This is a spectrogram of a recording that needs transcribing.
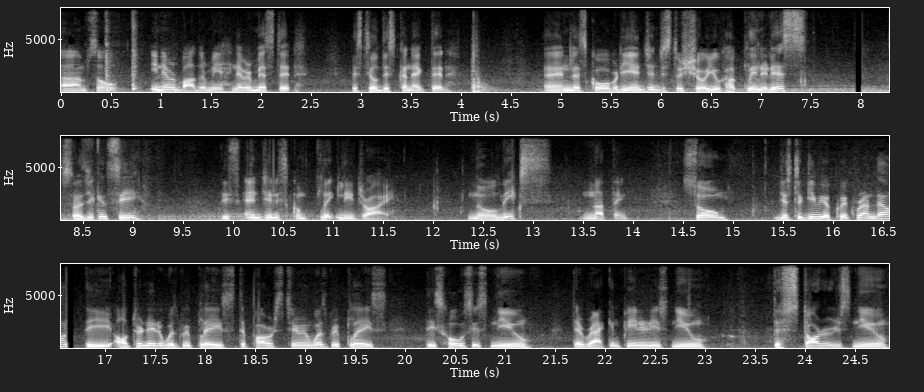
Um, so it never bothered me. I never missed it. It's still disconnected and let's go over the engine just to show you how clean it is. So as you can see this engine is completely dry. No leaks nothing. So just to give you a quick rundown the alternator was replaced the power steering was replaced this hose is new the rack and pinion is new the starter is new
